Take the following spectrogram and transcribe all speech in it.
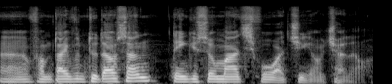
uh, from Typhoon 2000. Thank you so much for watching our channel.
